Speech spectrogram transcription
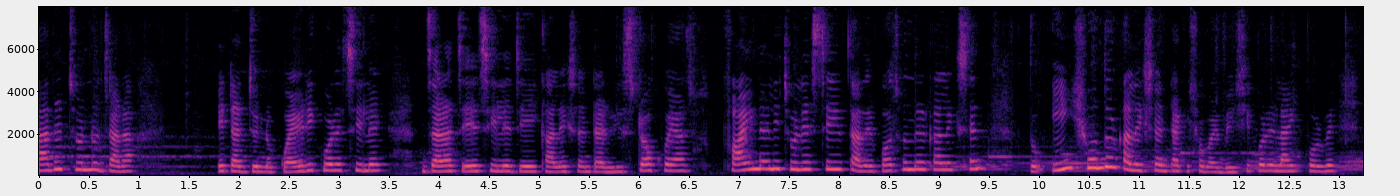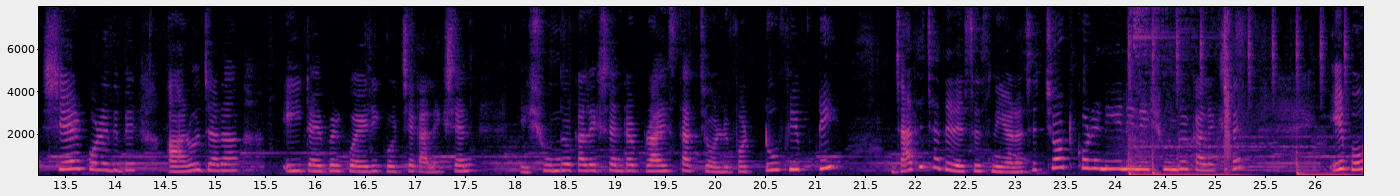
তাদের জন্য যারা এটার জন্য কোয়ারি করেছিলে, যারা চেয়েছিলে যে এই কালেকশনটা রিস্টক হয়ে আস ফাইনালি চলে এসছে তাদের পছন্দের কালেকশান তো এই সুন্দর কালেকশানটাকে সবাই বেশি করে লাইক করবে শেয়ার করে দিবে। আরও যারা এই টাইপের কোয়ারি করছে কালেকশন এই সুন্দর কালেকশানটার প্রাইস থাকছে অনলি ফর টু ফিফটি যাদের যাদের এসএস নেওয়ার আছে, চট করে নিয়ে নিন এই সুন্দর কালেকশান। এবং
